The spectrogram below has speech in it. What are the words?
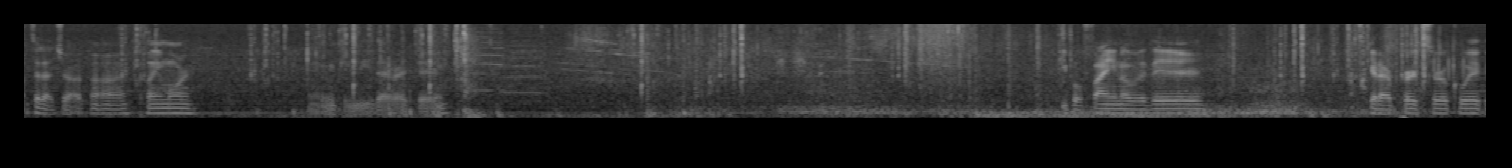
What did I drop? Uh, Claymore. Yeah, we can leave that right there. People fighting over there. Get our perks real quick.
